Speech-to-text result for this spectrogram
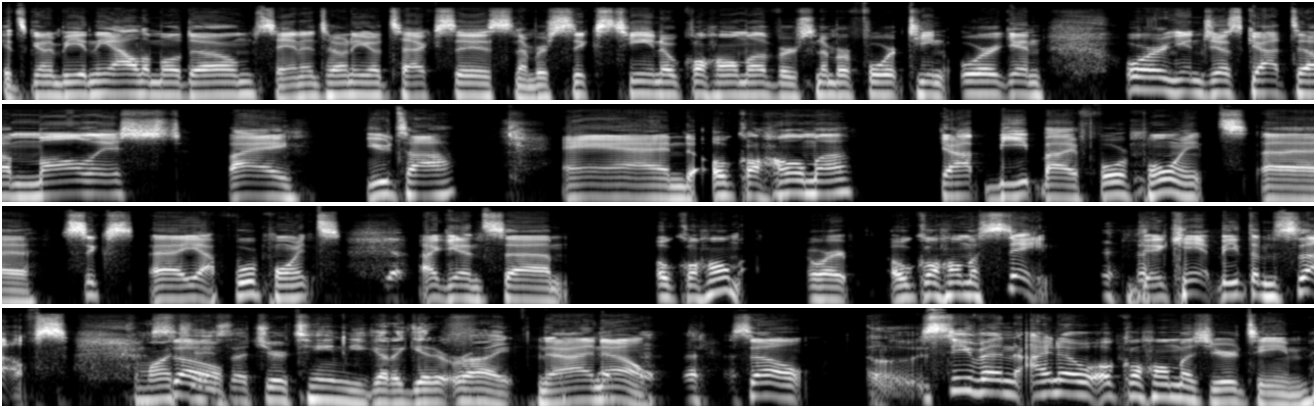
It's going to be in the Alamo Dome, San Antonio, Texas. Number 16, Oklahoma versus number 14, Oregon. Oregon just got demolished by Utah, and Oklahoma got beat by four points. Uh, six, uh, yeah, four points yep. against um, Oklahoma or Oklahoma State. they can't beat themselves. Come on, so, Chase, that's your team. You got to get it right. Yeah, I know. so Steven, I know Oklahoma's your team,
